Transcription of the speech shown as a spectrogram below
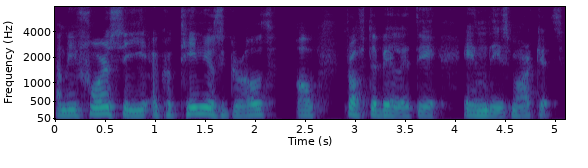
and we foresee a continuous growth of profitability in these markets.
